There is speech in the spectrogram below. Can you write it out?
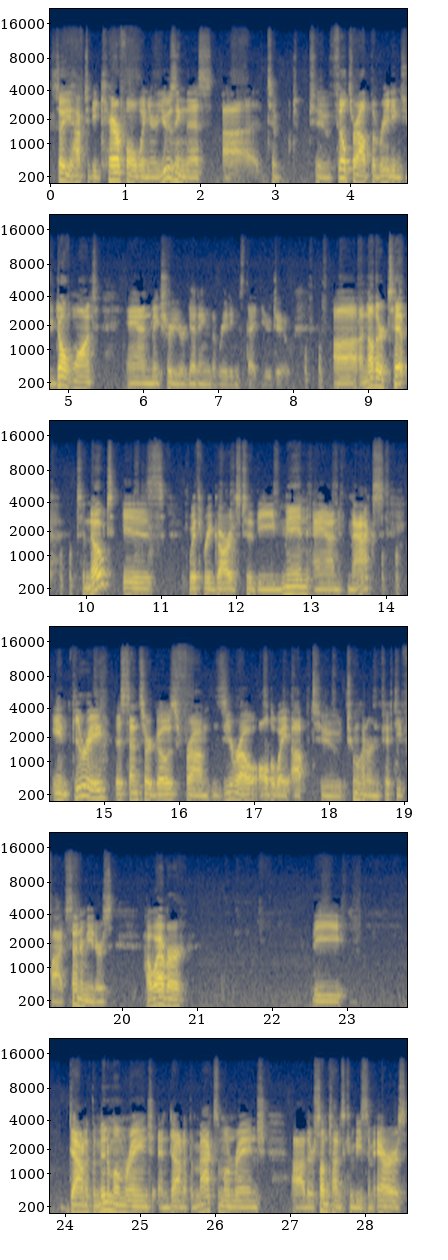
So you have to be careful when you're using this uh, to, to filter out the readings you don't want and make sure you're getting the readings that you do. Uh, another tip to note is with regards to the min and max. In theory, the sensor goes from zero all the way up to 255 centimeters. However, the down at the minimum range and down at the maximum range, uh, there sometimes can be some errors.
